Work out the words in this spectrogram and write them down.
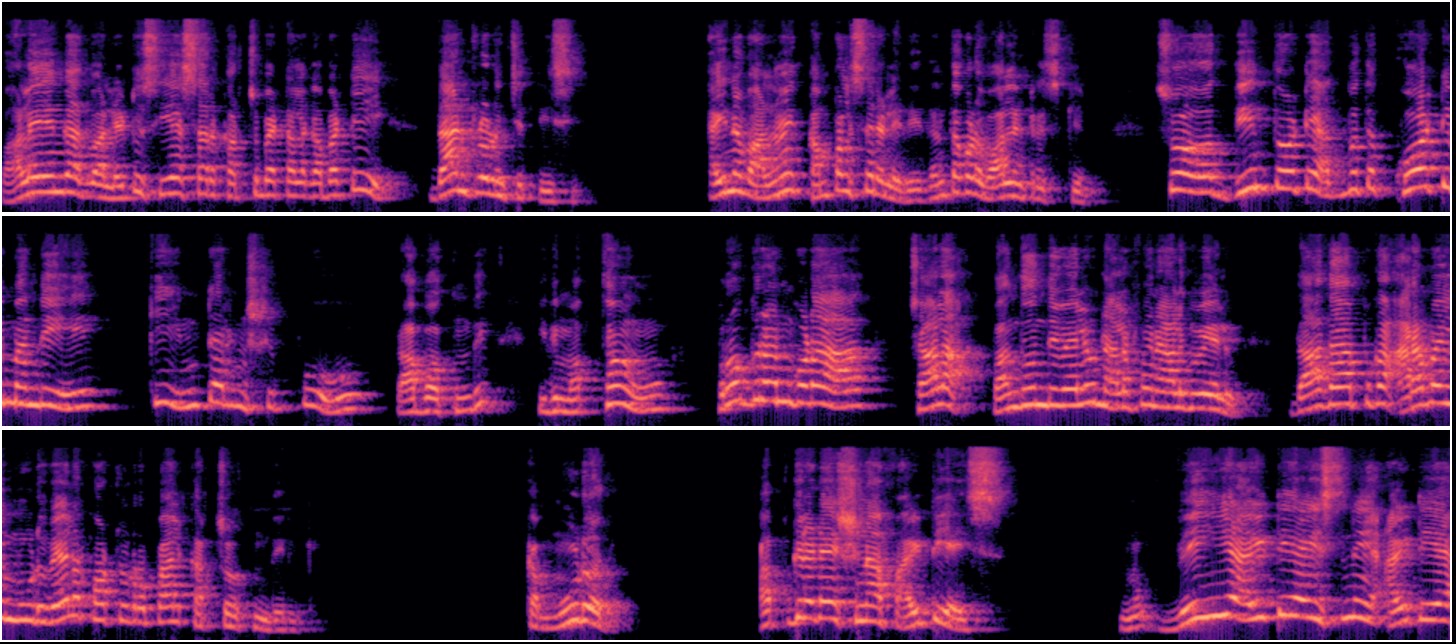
వాళ్ళ ఏం కాదు వాళ్ళు ఎటు సిఎస్ఆర్ ఖర్చు పెట్టాలి కాబట్టి దాంట్లో నుంచి తీసి. అయినా వాళ్ళమే కంపల్సరీ లేదు. ఇదంతా కూడా వాలంటరీ స్కీమ్. సో దీంతో అద్భుత కోటి మంది కి ఇంటర్న్షిప్ రాబోతుంది. ఇది మొత్తం ప్రోగ్రామ్ కూడా చాలా పంతొమ్మిది వేలు నలభై నాలుగు వేలు. దాదాపుగా అరవై మూడు వేల కోట్ల రూపాయలు ఖర్చు అవుతుంది దీనికి. ఇక మూడోది అప్గ్రేడేషన్ ఆఫ్ ఐటీఐస్ వెయ్యి ఐటీఐస్ని ఐటీఐ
